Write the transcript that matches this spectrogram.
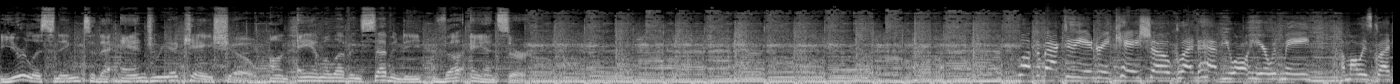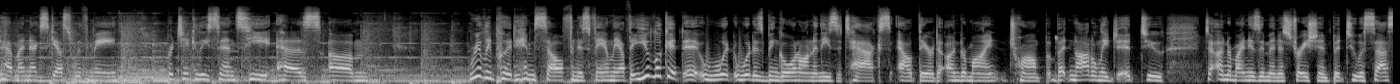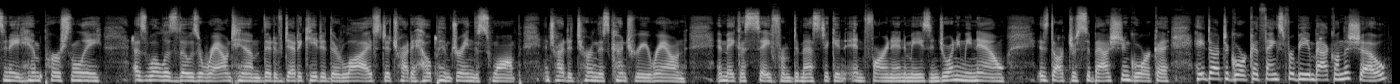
You're listening to The Andrea Kaye Show on AM 1170, The Answer. Welcome back to the Andrea Kaye Show. Glad to have you all here with me. I'm always glad to have my next guest with me, particularly since he has um, really put himself and his family out there. You look at uh, what what has been going on in these attacks out there to undermine Trump, but not only to to undermine his administration, but to assassinate him personally, as well as those around him that have dedicated their lives to try to help him drain the swamp and try to turn this country around and make us safe from domestic and, and foreign enemies. And joining me now is Dr. Sebastian Gorka. Hey, Dr. Gorka, thanks for being back on the show.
